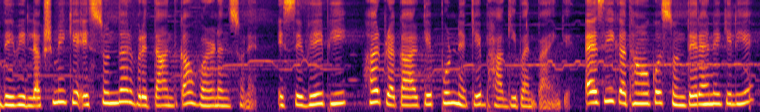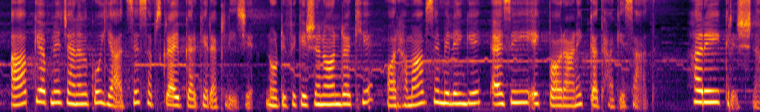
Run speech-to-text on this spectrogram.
देवी लक्ष्मी के इस सुंदर वृत्तांत का वर्णन सुने। इससे वे भी हर प्रकार के पुण्य के भागी बन पाएँगे। ऐसी कथाओं को सुनते रहने के लिए आपके अपने चैनल को याद से सब्सक्राइब करके रख लीजिए। नोटिफिकेशन ऑन रखिए और हम आपसे मिलेंगे ऐसे ही एक पौराणिक कथा के साथ। हरे कृष्णा।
